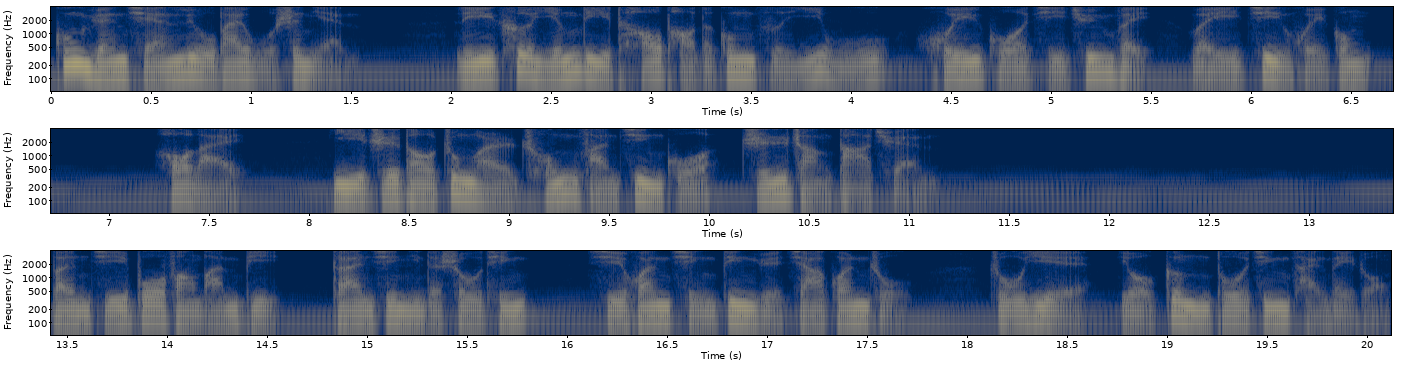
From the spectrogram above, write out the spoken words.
公元前六百五十年，李克迎立逃跑的公子夷吾回国即君位，为晋惠公。后来一直到重耳重返晋国，执掌大权。本集播放完毕，感谢您的收听，喜欢请订阅加关注，主页有更多精彩内容。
